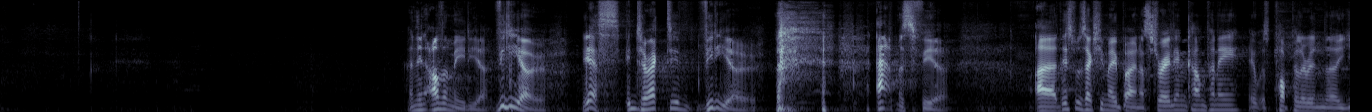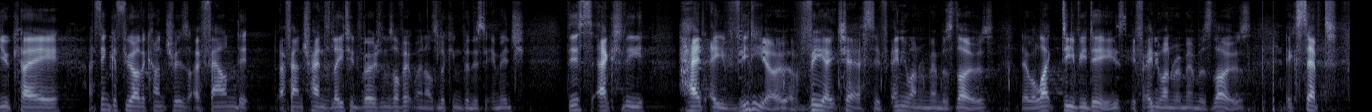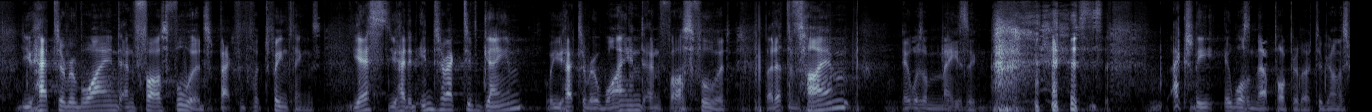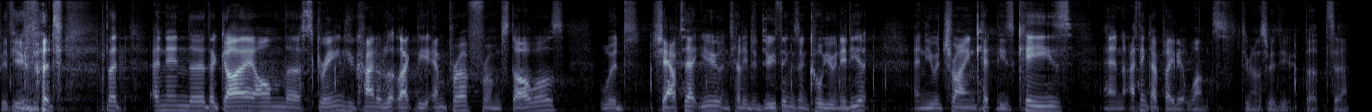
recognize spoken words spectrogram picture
And then other media, video. Yes, interactive video. Atmosphere. Uh, this was actually made by an Australian company. It was popular in the UK, I think a few other countries. I found it, I found translated versions of it when I was looking for this image. This actually had a video, a VHS, if anyone remembers those. They were like DVDs, if anyone remembers those, except you had to rewind and fast forward back between things. Yes, you had an interactive game where you had to rewind and fast forward, but at the time, it was amazing. Actually, it wasn't that popular, to be honest with you, but, but and then the, the guy on the screen who kind of looked like the Emperor from Star Wars would shout at you and tell you to do things and call you an idiot and you would try and get these keys, And I think I played it once, to be honest with you. But, uh,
